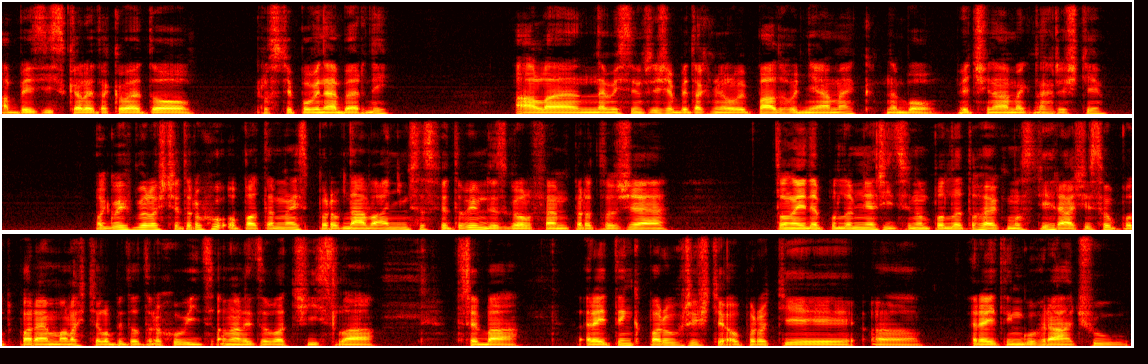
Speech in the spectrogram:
aby získali takovéto prostě povinné berdy. Ale nemyslím si, že by tak mělo vypadat hodně jamek, nebo většina jamek na hřišti. Pak bych byl ještě trochu opatrný s porovnáváním se světovým discgolfem, protože to nejde podle mě říct jenom podle toho, jak moc ti hráči jsou pod parem, ale chtělo by to trochu víc analyzovat čísla, třeba rating paru hřiště oproti uh, ratingu hráčů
